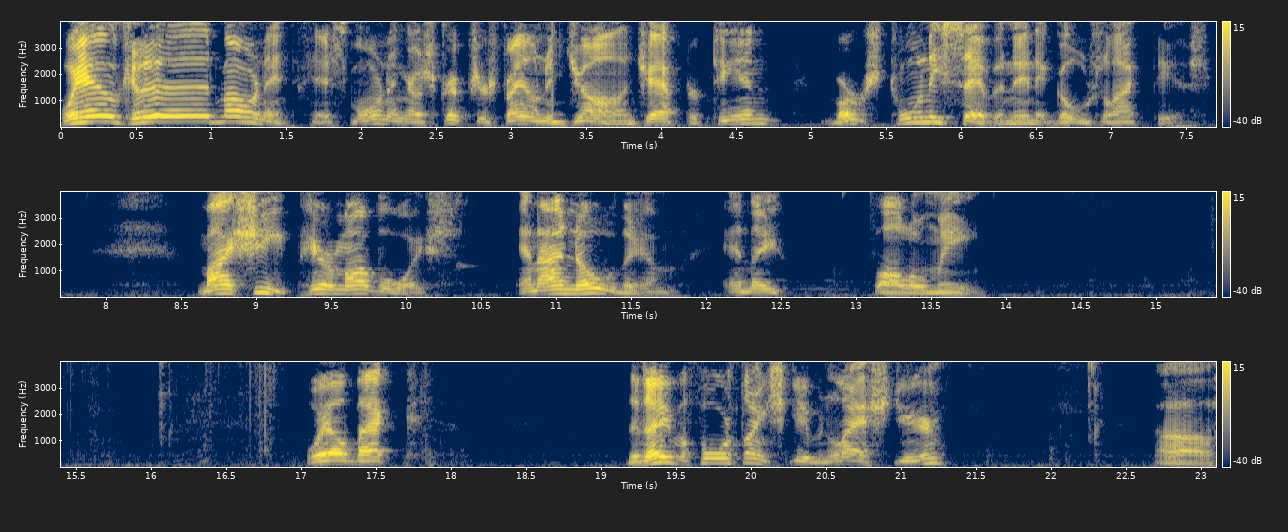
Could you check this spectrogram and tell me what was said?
Well, good morning. This morning our scripture's found in John chapter 10, verse 27, and it goes like this. My sheep hear my voice, and I know them, and they follow me. Well, back the day before Thanksgiving last year, uh,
